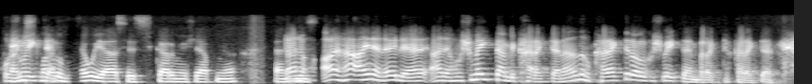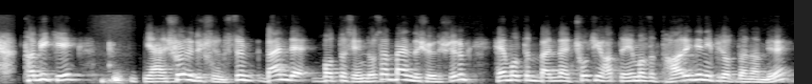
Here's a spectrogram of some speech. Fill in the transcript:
Hoşuma abi, Ne bu ya ses çıkarmıyor şey yapmıyor. Yani, Yani, ha, aynen öyle yani hani hoşuma giden bir karakter anladın mı? Karakter olarak hoşuma giden bir karakter. Tabii ki yani şöyle düşünürsün. Ben de Bottas yerinde olsam ben de şöyle düşünürüm. Hamilton benden çok iyi hatta Hamilton tarihin en iyi pilotlarından biri.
